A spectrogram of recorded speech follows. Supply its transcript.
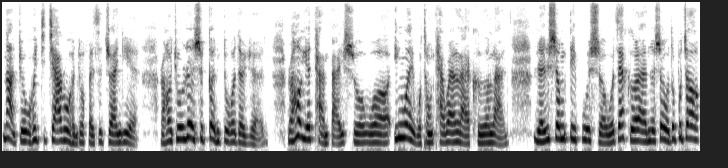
那就我会加入很多粉丝专业，然后就认识更多的人，然后也坦白说，我因为我从台湾来荷兰，人生地不熟，我在荷兰的时候我都不知道。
